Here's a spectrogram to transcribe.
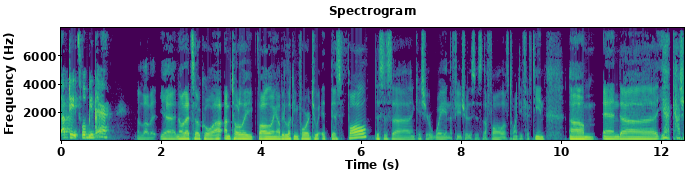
updates will be there. I love it. Yeah, no, that's so cool. I, am totally following. I'll be looking forward to it this fall. This is, uh, in case you're way in the future, this is the fall of 2015. Um, and, uh, yeah, gosh,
